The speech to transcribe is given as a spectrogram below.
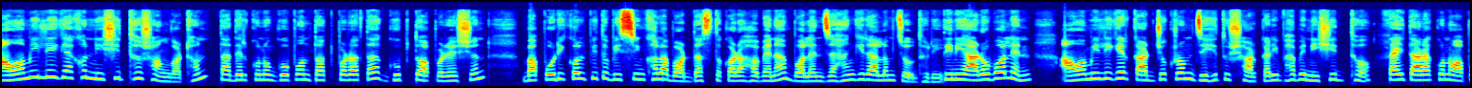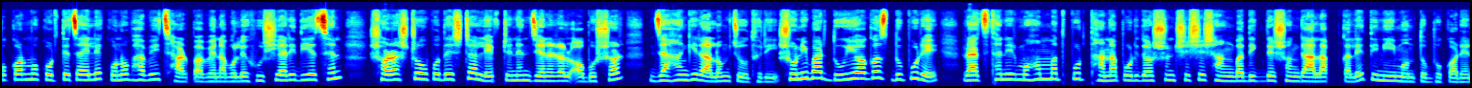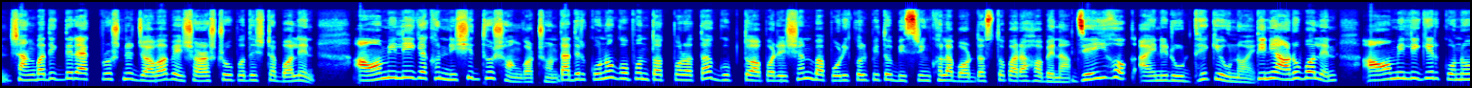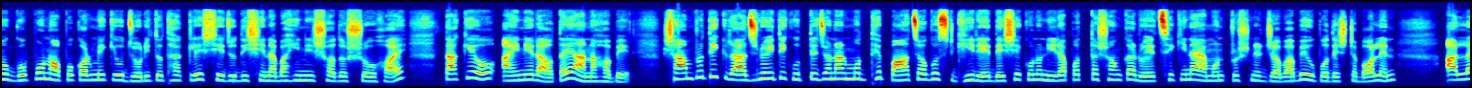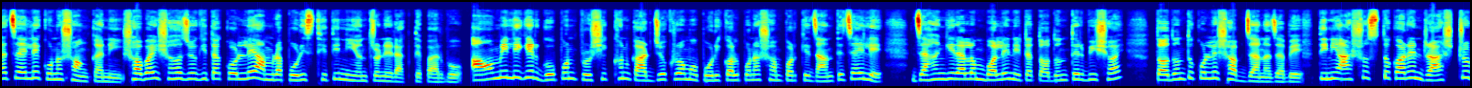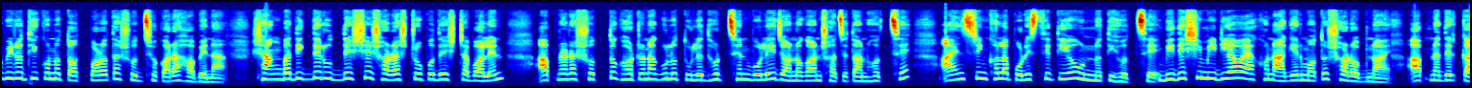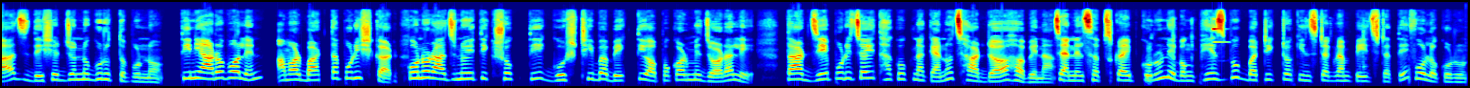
আওয়ামী লীগ এখন নিষিদ্ধ সংগঠন, তাদের কোনো গোপন তৎপরতা, গুপ্ত অপারেশন বা পরিকল্পিত বিশৃঙ্খলা বরদাস্ত করা হবে না, বলেন জাহাঙ্গীর আলম চৌধুরী। তিনি আরও বলেন, আওয়ামী লীগের কার্যক্রম যেহেতু সরকারিভাবে নিষিদ্ধ, তাই তারা কোনো অপকর্ম করতে চাইলে কোনোভাবেই ছাড় পাবে না বলে হুঁশিয়ারি দিয়েছেন স্বরাষ্ট্র উপদেষ্টা লেফটেন্যান্ট জেনারেল অবসর জাহাঙ্গীর আলম চৌধুরী। শনিবার দুই আগস্ট দুপুরে রাজধানীর মোহাম্মদপুর থানা পরিদর্শন শেষে সাংবাদিকদের সঙ্গে আলাপকালে তিনি এই মন্তব্য করেন। সাংবাদিকদের এক প্রশ্নের জবাবে স্বরাষ্ট্র উপদেষ্টা বলেন, আওয়ামী লীগ এখন নিষিদ্ধ সংগঠন। তাদের কোনো গোপন তৎপরতা, গুপ্ত অপারেশন বা পরিকল্পিত বিশৃঙ্খলা বরদাস্ত করা হবে না। যেই হোক, আইনের ঊর্ধ্বে কেউ নয়। তিনি আরও বলেন, আওয়ামী লীগের কোনো গোপন অপকর্মে কেউ জড়িত থাকলে সে যদি সেনাবাহিনীর সদস্য হয়, তাকেও আইনের আওতায় আনা হবে। সাম্প্রতিক রাজনৈতিক উত্তেজনার মধ্যে পাঁচ অগস্ট ঘিরে দেশে কোনো নিরাপত্তা শঙ্কা রয়েছে কিনা এমন প্রশ্নের জবাবে উপদেষ্টা বলেন আল্লাহ চাইলে কোনো শঙ্কা নেই। সবাই সহযোগিতা করলে আমরা পরিস্থিতি নিয়ন্ত্রণে রাখতে পারব। আওয়ামী লীগের গোপন প্রশিক্ষণ কার্যক্রম ও পরিকল্পনা সম্পর্কে জানতে চাইলে জাহাঙ্গীর আলম বলেন, এটা তদন্তের বিষয়, তদন্ত করলে সব জানা যাবে। তিনি আশ্বস্ত করেন, রাষ্ট্রবিরোধী কোনো তৎপরতা সহ্য করা হবে না। সাংবাদিকদের উদ্দেশ্যে স্বরাষ্ট্র উপদেষ্টা বলেন, আপনারা সত্য ঘটনাগুলো তুলে ধরছেন বলেই জনগণ সচেতন হচ্ছে আইন শৃঙ্খলা পরিস্থিতিও উন্নতি হচ্ছে। বিদেশি মিডিয়াও এখন আগের মতো সরব নয়। আপনাদের কাজ দেশের জন্য গুরুত্বপূর্ণ। তিনি আরও বলেন, আমার বার্তা পরিষ্কার। কোনো রাজনৈতিক শক্তি, গোষ্ঠী বা ব্যক্তি অপকর্মে জড়ালে তার যে পরিচয় থাকুক না কেন ছাড় দেওয়া হবে না। চ্যানেল সাবস্ক্রাইব করুন এবং ফেসবুক বা টিকটক ইনস্টাগ্রাম পেজটাতে ফলো করুন।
